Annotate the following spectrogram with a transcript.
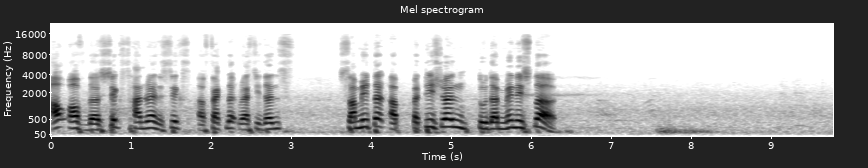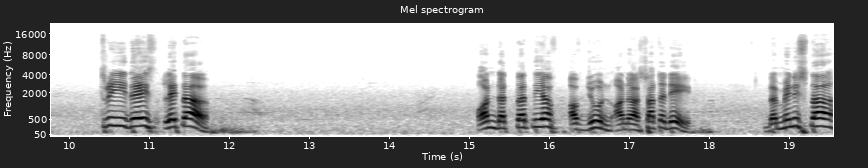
out of the 606 affected residents submitted a petition to the minister. Three days later, on the 30th of June, on a Saturday, the minister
